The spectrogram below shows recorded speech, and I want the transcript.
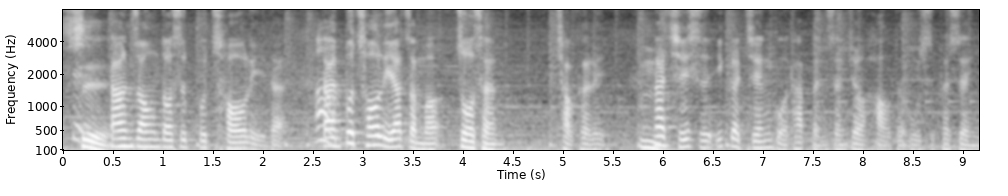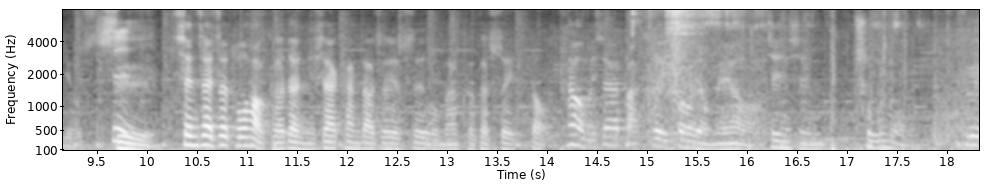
是当中都是不抽离的。但不抽离要怎么做成巧克力？那其实一个坚果它本身就好的五十 percent 油脂。是。现在这脱好壳的，你现在看到这个是我们可可碎豆。那我们现在把碎豆有没有进行出磨？嗯。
